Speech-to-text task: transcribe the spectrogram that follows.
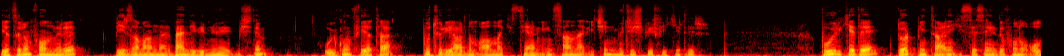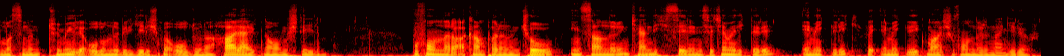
Yatırım fonları bir zamanlar ben de birini yönetmiştim. Uygun fiyata bu tür yardım almak isteyen insanlar için müthiş bir fikirdir. Bu ülkede 4000 tane hisse senedi fonu olmasının tümüyle olumlu bir gelişme olduğuna hala ikna olmuş değilim. Bu fonlara akan paranın çoğu insanların kendi hisselerini seçemedikleri emeklilik ve emeklilik maaşı fonlarından geliyor.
